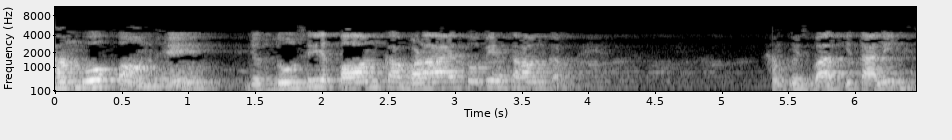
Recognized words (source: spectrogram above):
ہم وہ قوم ہیں جو دوسری قوم کا بڑا ہے تو بھی احترام کرتے ہیں۔ ہم کو اس بات کی تعلیم ہے۔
